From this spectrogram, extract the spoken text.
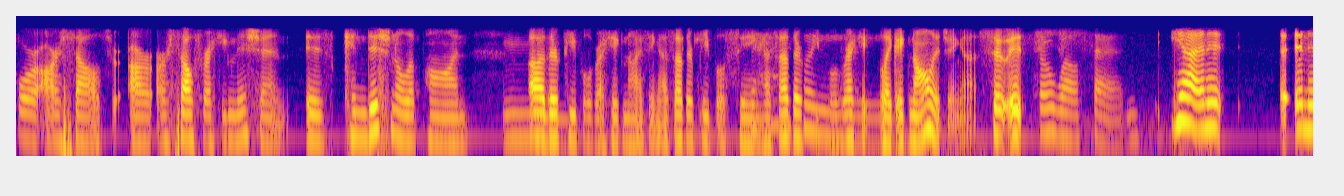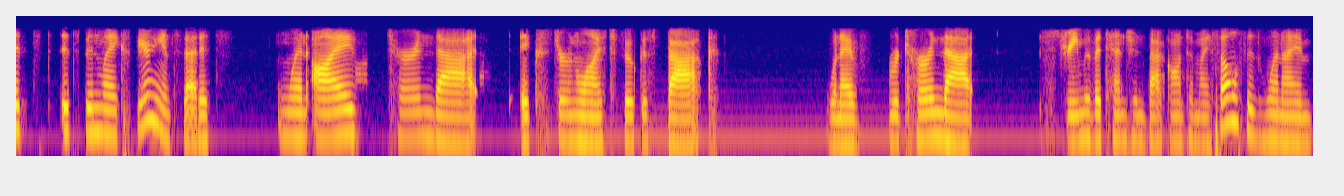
for ourselves our our self recognition is conditional upon Mm. other people recognizing us other people seeing us other people rec- like acknowledging us so it's so well said. yeah and it and it's it's been my experience that it's when i turn that externalized focus back when i've returned that stream of attention back onto myself is when i'm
